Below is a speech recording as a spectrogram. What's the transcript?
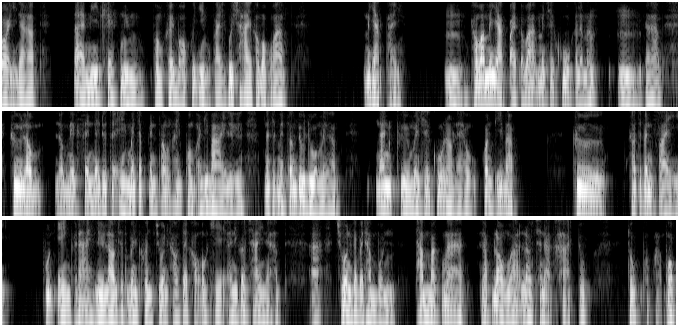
บ่อยๆนะครับ แต่มีเคสหนึ่งผมเคยบอกผู้หญิงไป ผู้ชายเขาบอกว่า ไม่อยากไป อืมคำว่าไม่อยากไปแปลว่าไม่ใช่คู่กันละมั้งอืมนะครับ คือเราเราเมคเซนได้ด้วยตัวเองไม่จำเป็นต้องให้ผมอธิบายหรือไม่จำเป็นต้องดูดวงเลยครับ นั่นคือไม่ใช่คู่เราแล้ว คนที่แบบ คือเขาจะเป็นฝ่ายพูดเองก็ได้ หรือเราจะเป็นคนชวนเขาแต่เขาโอเค อันนี้ก็ใช่นะครับ อะชวนกันไปทำบุญทำมาก ๆ รับรองว่าเราชนะขาดทุก ทุกภพ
